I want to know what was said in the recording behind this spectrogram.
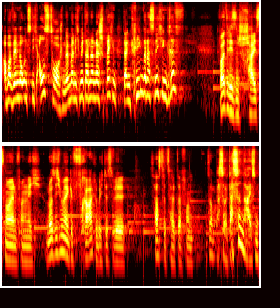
Aber wenn wir uns nicht austauschen, wenn wir nicht miteinander sprechen, dann kriegen wir das nicht in den Griff. Ich wollte diesen scheiß Neuanfang nicht. Und du hast nicht mehr gefragt, ob ich das will. Das hast du jetzt halt davon. Sag mal, was soll das denn heißen?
